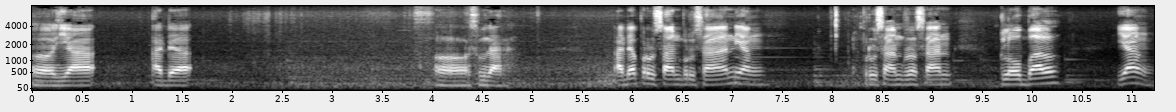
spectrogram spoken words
uh, ya ada uh, sebentar. Ada perusahaan-perusahaan yang perusahaan-perusahaan global yang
